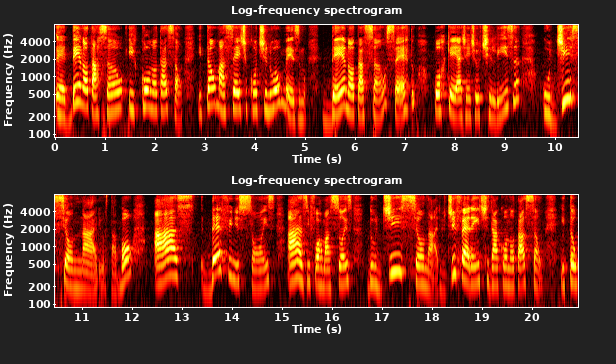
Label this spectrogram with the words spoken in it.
é, denotação e conotação. Então, o macete continua o mesmo. Denotação, certo? Porque a gente utiliza o dicionário, tá bom? As definições, as informações do dicionário, diferente da conotação. Então,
